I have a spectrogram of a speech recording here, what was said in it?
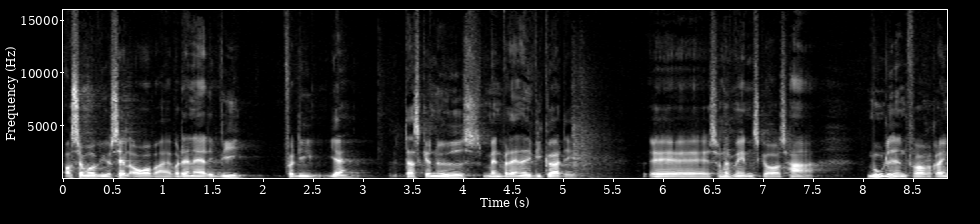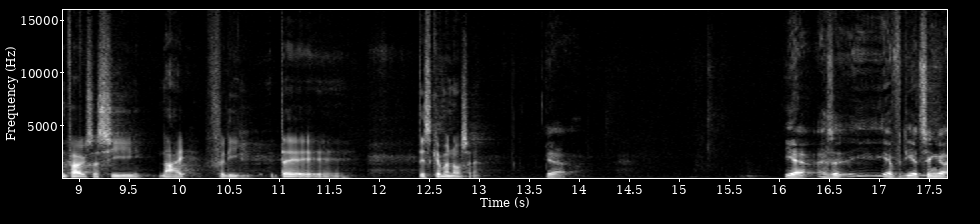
og så må vi jo selv overveje, hvordan er det vi, fordi ja, der skal nødes, men hvordan er det, vi gør det? Øh, sådan at mennesker også har muligheden for rent faktisk at sige nej, fordi det, det skal man også have. Ja. Ja, altså, ja, fordi jeg tænker,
